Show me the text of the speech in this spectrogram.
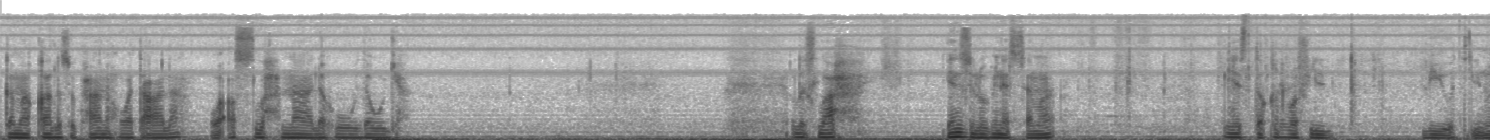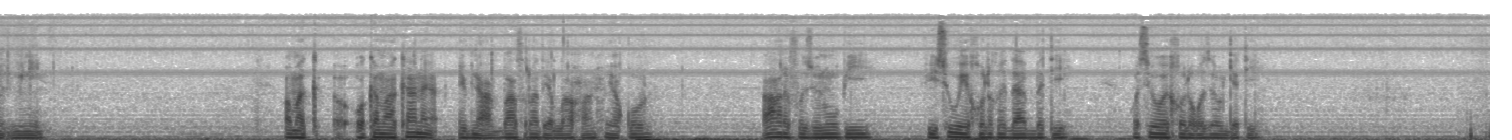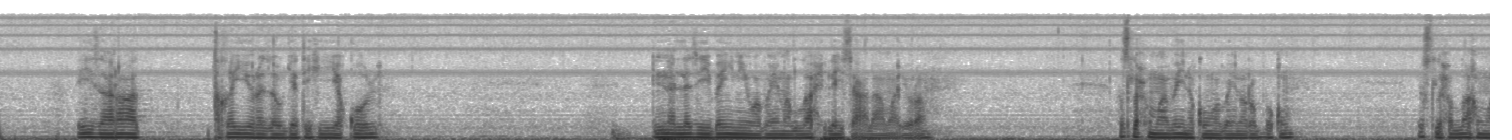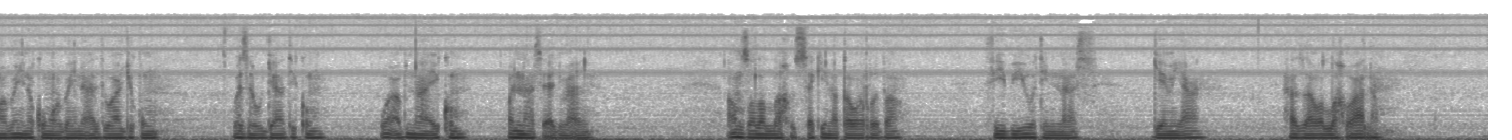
وكما قال سبحانه وتعالى وأصلحنا له زوجه. الإصلاح ينزل من السماء ليستقر في بيوت المؤمنين. وكما كان ابن عباس رضي الله عنه يقول أعرف ذنوبي في سوء خلق دابتي وسوء خلق زوجتي. إذا رأت تغير زوجته يقول إن الذي بيني وبين الله ليس على ما يرام. اصلحوا ما بينكم وبين ربكم. يصلح الله ما بينكم وبين أزواجكم وزوجاتكم وأبنائكم والناس أجمعين. أنزل الله السكينة والرضا في بيوت الناس جميعا. هذا والله أعلم.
